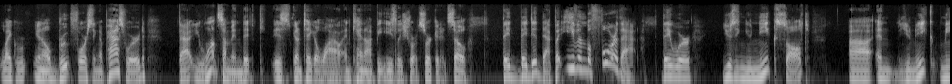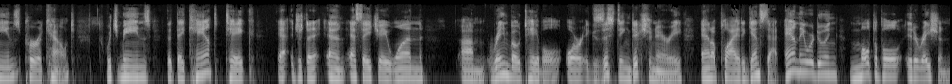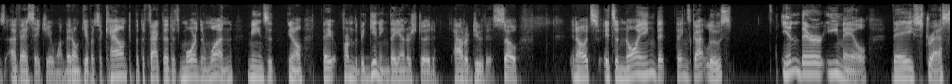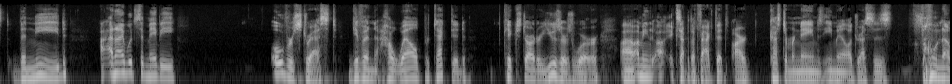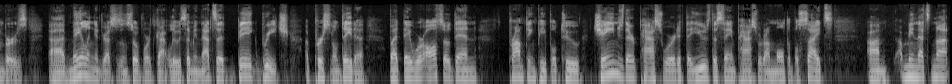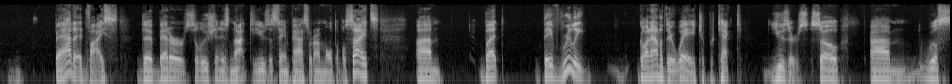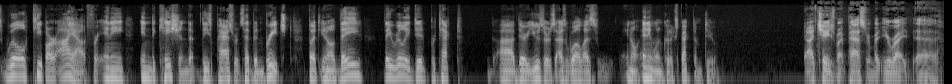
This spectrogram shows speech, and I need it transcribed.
like you know brute forcing a password that you want something that is going to take a while and cannot be easily short circuited so they they did that but even before that they were using unique salt uh, and unique means per account which means that they can't take just an, an sha1 um, rainbow table or existing dictionary and apply it against that. And they were doing multiple iterations of SHA1. They don't give us a count, but the fact that it's more than one means that you know they from the beginning they understood how to do this. So you know it's it's annoying that things got loose. In their email, they stressed the need, and I would say maybe overstressed given how well protected Kickstarter users were. Uh, I mean, uh, except for the fact that our customer names, email addresses, phone numbers, uh, mailing addresses, and so forth got loose. I mean, that's a big breach of personal data. But they were also then prompting people to change their password if they use the same password on multiple sites. Um, I mean, that's not bad advice. The better solution is not to use the same password on multiple sites. Um, but they've really gone out of their way to protect users. So um, we'll we'll keep our eye out for any indication that these passwords had been breached. But you know they they really did protect uh, their users as well as you know anyone could expect them to. I changed my password, but you're right. Uh,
